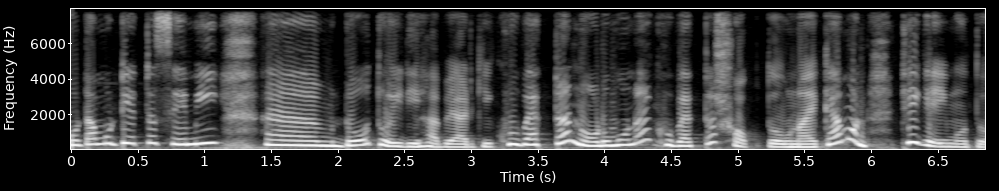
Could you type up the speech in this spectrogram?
মোটামুটি একটা সেমি ডো তৈরি হবে আর কি। খুব একটা নরমও নয়, খুব একটা শক্তও নয়। কেমন? ঠিক এই মতো।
